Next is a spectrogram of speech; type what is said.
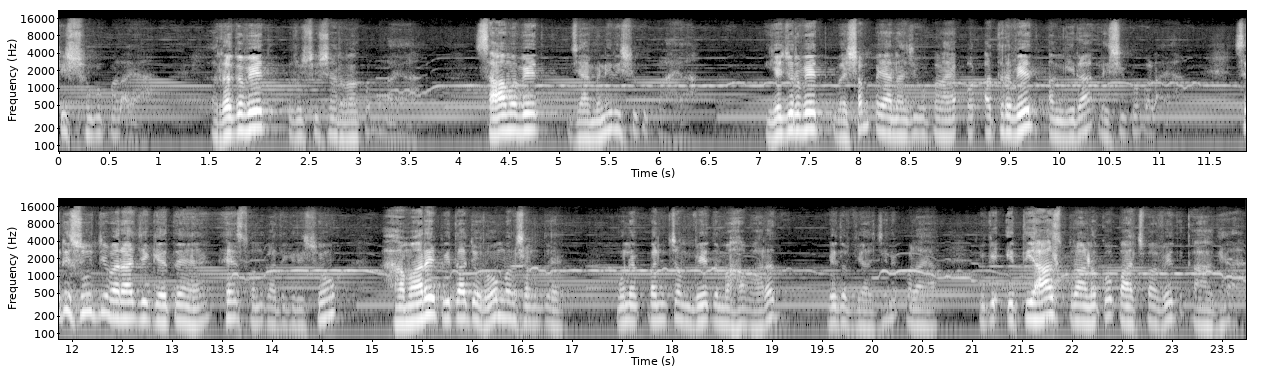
शिष्यों को पढ़ाया। रगवेद ऋषि शर्मा को सामवेद जैमिनी ऋषि को पढ़ाया, यजुर्वेद वैशंपयाना जी को पढ़ाया और अथर्वेद अंगिरा ऋषि को पढ़ाया। श्री सूर्य जी महाराज जी कहते हैं, हे सोनकादिक ऋषियों, हमारे पिता जो रोम शब्द है उन्हें पंचम वेद महाभारत वेद व्यास जी ने पढ़ाया, क्योंकि इतिहास पुराण को पांचवा वेद कहा गया है।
